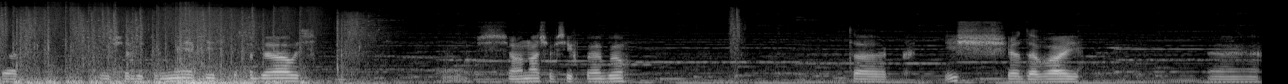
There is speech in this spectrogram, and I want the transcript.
Так, тут ще літуни якісь пособирались. Все, наче всіх перебив. Так, і ще давай. Е,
